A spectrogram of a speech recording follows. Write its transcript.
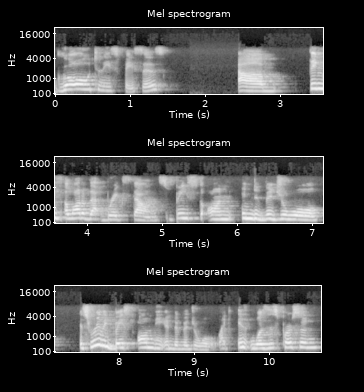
go to these spaces, um, things a lot of that breaks down. It's based on individual. It's really based on the individual. Like, is, was this person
